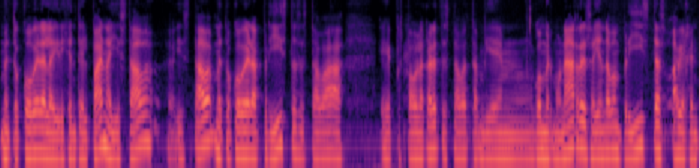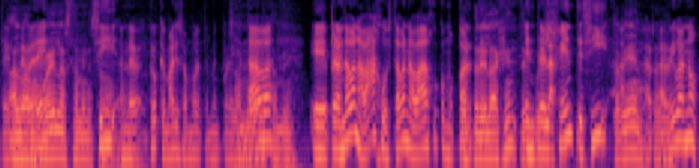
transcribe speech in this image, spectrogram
me tocó ver a la dirigente del PAN, ahí estaba, ahí estaba, me tocó ver a priistas, estaba eh, pues Paula Carete, estaba también Gomer Monarres, ahí andaban priistas, había gente del Álvaro también estaba. Sí, creo que Mario Zamora también por ahí andaba. Eh, pero andaban abajo, estaban abajo como parte. Entre la gente. Entre pues. la gente, sí. Está bien, Arriba no.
